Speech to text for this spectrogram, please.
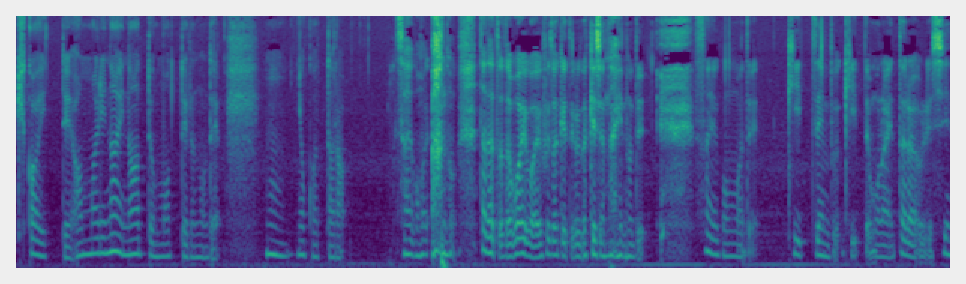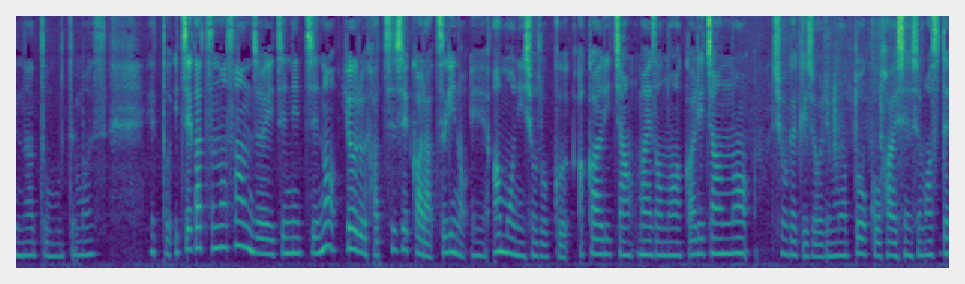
機会ってあんまりないなって思ってるので、うん、よかったら最後あのただただワイワイふざけてるだけじゃないので最後まで全部聞いてもらえたら嬉しいなと思ってます。えっと、1月の31日の夜8時から次の、えー、アモに所属あかりちゃん前園あかりちゃんの小劇場リモートークを配信します。で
